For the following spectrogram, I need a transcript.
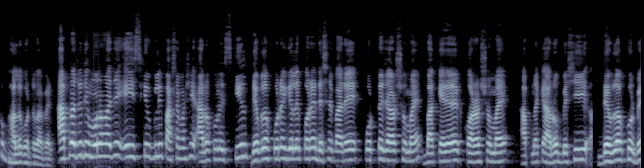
খুব ভালো করতে পারবেন। আপনার যদি মনে হয় যে এই স্কিলগুলির পাশাপাশি আরও কোনো স্কিল ডেভেলপ করে গেলে পরে দেশের বাইরে পড়তে যাওয়ার সময় বা ক্যারিয়ার করার সময় আপনাকে আরও বেশি ডেভেলপ করবে,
